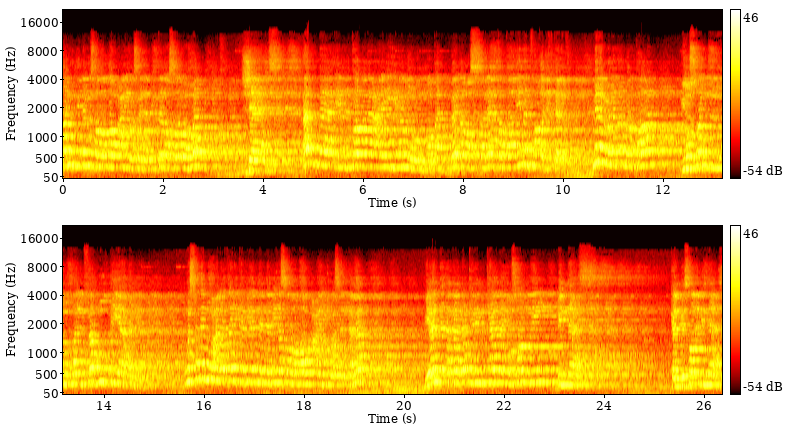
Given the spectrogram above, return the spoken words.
قالوا للنبي صلى الله عليه وسلم ابتدأ الصلاة وهو جالس أما إن طرأ عليه كان بيصلي للناس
